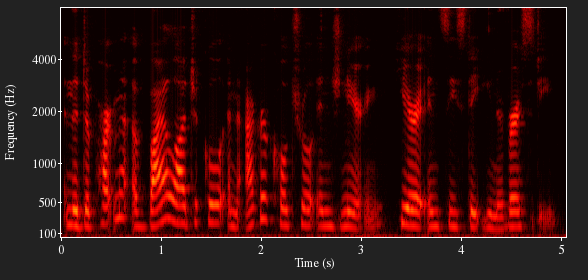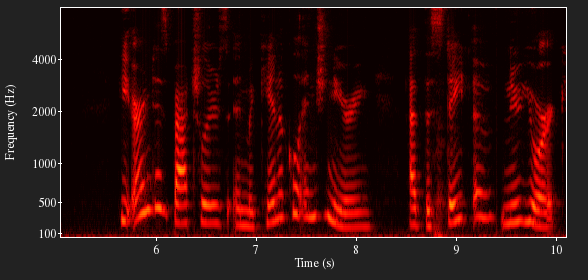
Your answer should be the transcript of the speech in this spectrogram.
in the Department of Biological and Agricultural Engineering here at NC State University. He earned his bachelor's in mechanical engineering at the State of New York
